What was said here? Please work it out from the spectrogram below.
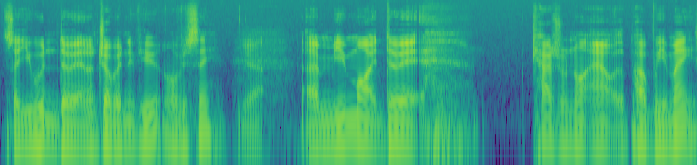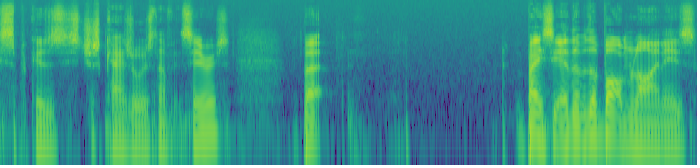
So you wouldn't do it in a job interview, obviously. Yeah. Um, you might do it casual night out at the pub with your mates because it's just casual, it's nothing serious. But basically the, the bottom line is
